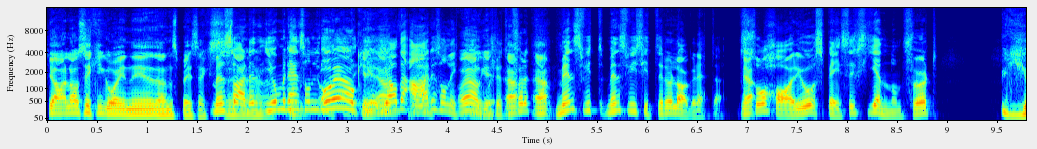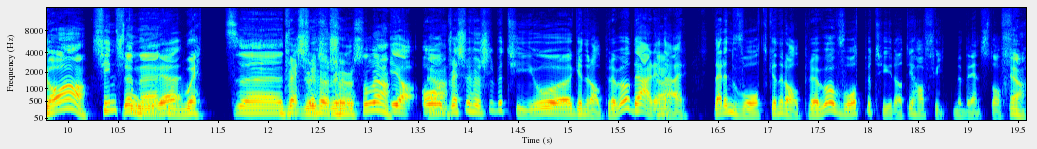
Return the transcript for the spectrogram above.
ja, la oss ikke gå inn i den SpaceX Men så er det Jo, men det er en sånn liten oh, ja, ok, ja, det er en sånn liten oh, ja, okay, ok. For ja, ja. mens, vi, mens vi sitter og lager dette, Ja. så har jo SpaceX gjennomført Ja! sin Denne wet uh, Dress rehearsal. ja. Ja, og Ja. dress rehearsal betyr jo eh, generalprøve, og det er det Ja. det er. Det er en våt generalprøve, og våt betyr at de har fylt med brennstoff. Ja.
